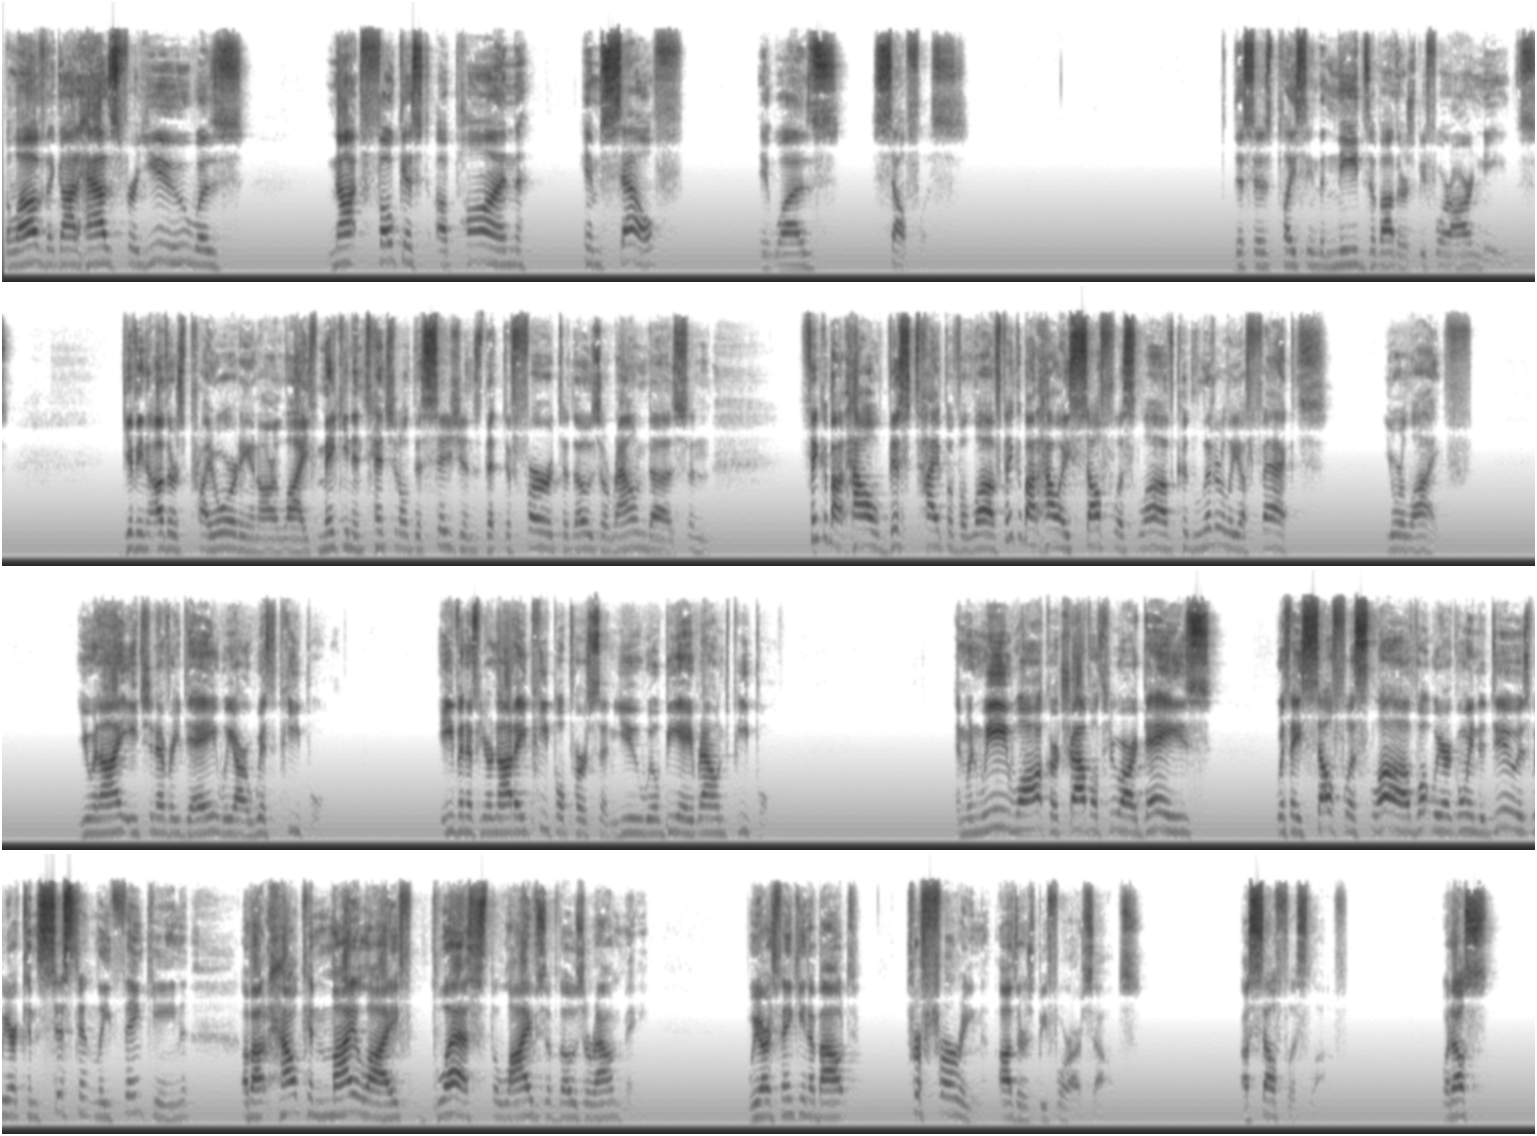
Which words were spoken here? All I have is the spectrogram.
The love that God has for you was not focused upon himself, it was selfless. This is placing the needs of others before our needs, giving others priority in our life, making intentional decisions that defer to those around us. And think about how this type of a love, think about how a selfless love could literally affect your life. You and I, each and every day, we are with people. Even if you're not a people person, you will be around people. And when we walk or travel through our days with a selfless love, what we are going to do is we are consistently thinking about how can my life bless the lives of those around me. We are thinking about preferring others before ourselves. A selfless love. What else?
